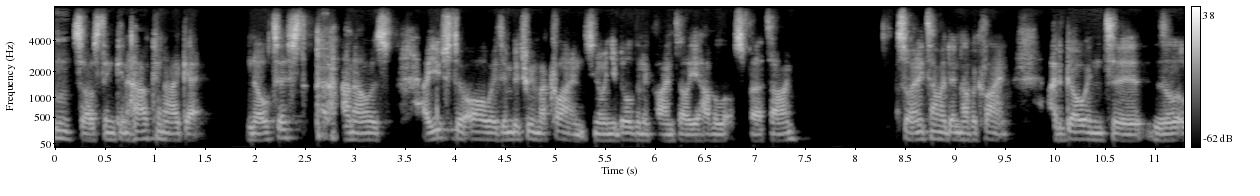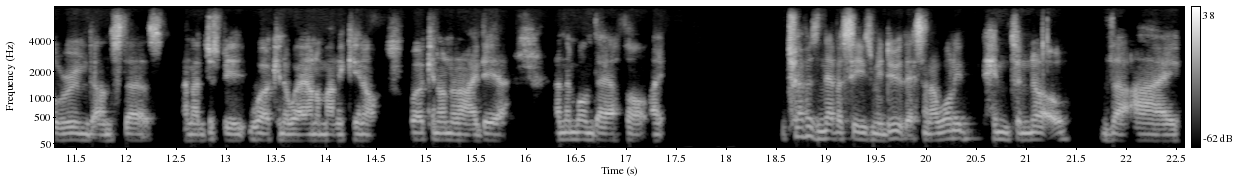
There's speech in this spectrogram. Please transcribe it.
Mm. So I was thinking, how can I get noticed? And I was, I used to always in between my clients, you know, when you're building a clientele, you have a lot of spare time. So anytime I didn't have a client, I'd go into there's a little room downstairs and I'd just be working away on a mannequin or working on an idea. And then one day I thought like, Trevor's never sees me do this. And I wanted him to know that I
